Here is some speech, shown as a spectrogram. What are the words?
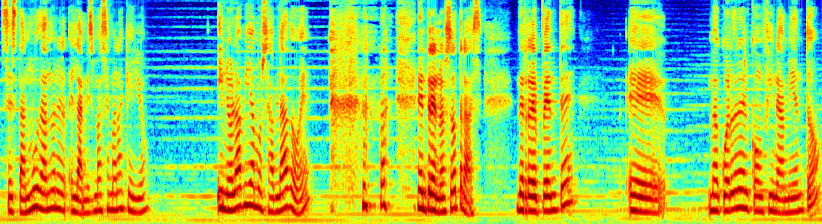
se están mudando en, la misma semana que yo. Y no lo habíamos hablado, ¿eh? Entre nosotras. De repente, eh, me acuerdo en el confinamiento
